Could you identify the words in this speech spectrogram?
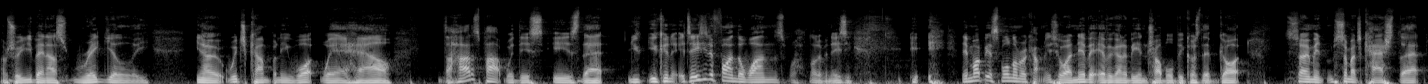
I'm sure you've been asked regularly, you know, which company, what, where, how. The hardest part with this is that you, you can, it's easy to find the ones, well, not even easy. There might be a small number of companies who are never ever going to be in trouble because they've got so many, so much cash that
